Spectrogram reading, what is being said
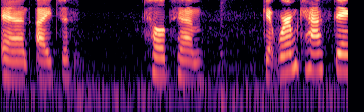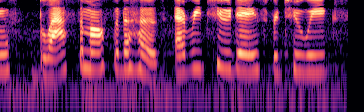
And I just told him, get worm castings, blast them off with a hose every two days for two weeks.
